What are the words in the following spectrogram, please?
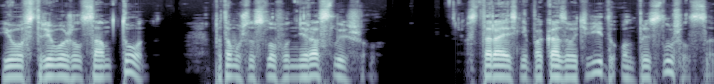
Его встревожил сам тон, потому что слов он не расслышал. Стараясь не показывать виду, он прислушался.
